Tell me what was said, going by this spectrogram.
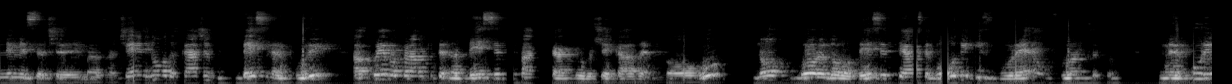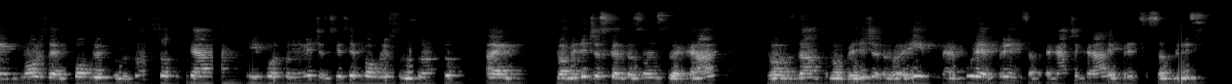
Не мисля, че има значение, но да кажем без Меркурий, ако е в рамките на 10, пак както Роше каза е много, но горе-долу 10, тя се води изгорена от Слънцето. Меркурий може да е по-близко до Слънцето, защото тя и по астрономически си е по-близко до Слънцето, а и в ведическата Слънцето е краля, в, да, в величе, в, и Меркурий е принца. Така че краля и принца са близки.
